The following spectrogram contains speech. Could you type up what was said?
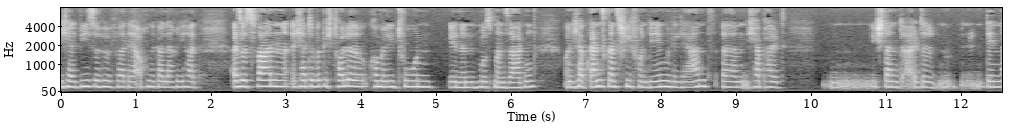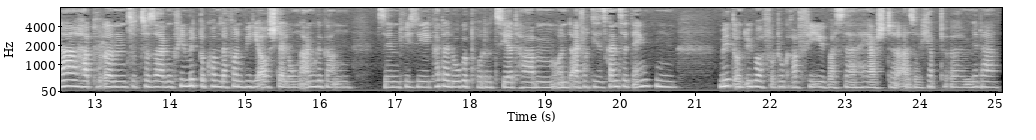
Michael Wiesehöfer, der auch eine Galerie hat. Also es waren, ich hatte wirklich tolle KommilitonInnen, muss man sagen. Und ich habe ganz, ganz viel von denen gelernt. Ähm, ich habe halt, ich stand also den nahe, habe ähm, sozusagen viel mitbekommen davon, wie die Ausstellungen angegangen sind, wie sie Kataloge produziert haben und einfach dieses ganze Denken mit und über Fotografie, was da herrschte. Also ich habe äh, mir da,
